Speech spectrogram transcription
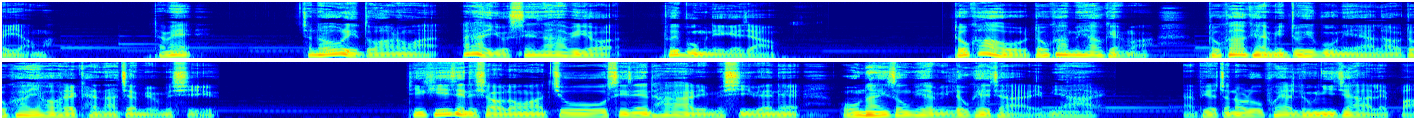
တွေရောက်မှာဒါပေမဲ့ကျွန်တော်တို့တွေသွားတော့ အဲ့ဒါယူစဉ်းစားပြီးတော့တွေးပူမနေခဲ့ကြအောင်ဒုက္ခကိုဒုက္ခမရောက်ခင်မှာဒုက္ခခံပြီးတွေးပူနေရလောက်ဒုက္ခရောက်ရတဲ့ခံစားချက်မျိုးမရှိဘူးဒီခီးစဉ်တစ်လျှောက်လုံးကကြိုးစီစဉ်ထားတာတွေမရှိဘဲနဲ့ဝုံနိုင်ဆုံးဖြတ်ပြီးလုပ်ခဲ့ကြတာတွေများတယ်အဲပြီးတော့ကျွန်တော်တို့အဖွဲ့ကလူညီကြရလဲပါ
